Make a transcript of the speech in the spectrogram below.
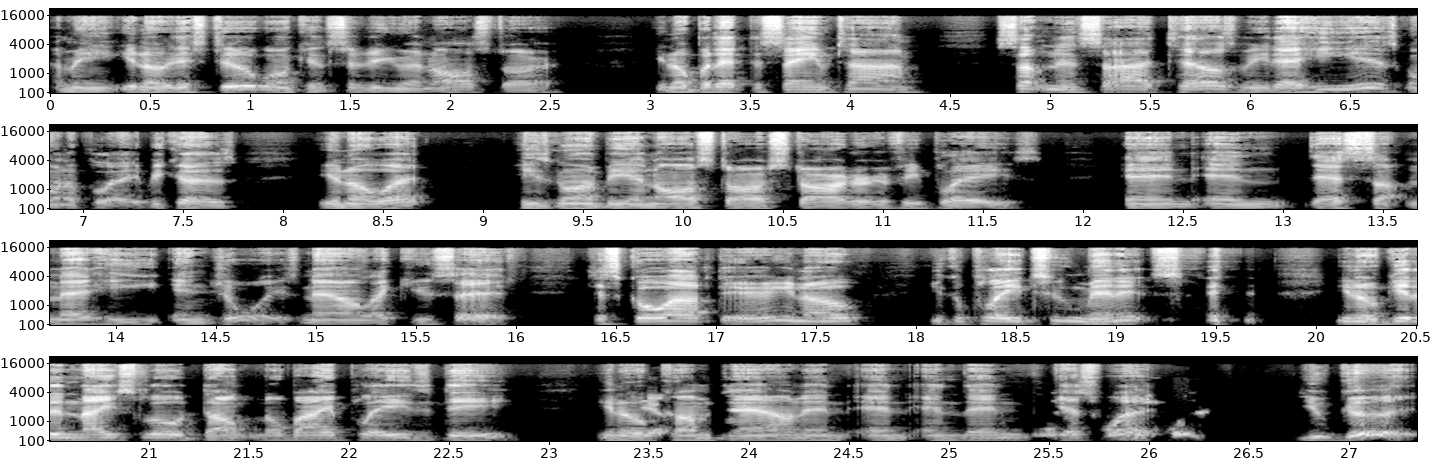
I mean, you know, they're still going to consider you an all-star, you know, but at the same time, something inside tells me that he is going to play because you know what? He's going to be an all-star starter if he plays. And and that's something that he enjoys. Now, like you said, just go out there, you know, you can play 2 minutes, you know, get a nice little dunk, nobody plays D, you know, yep. come down and and and then guess what? You good.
